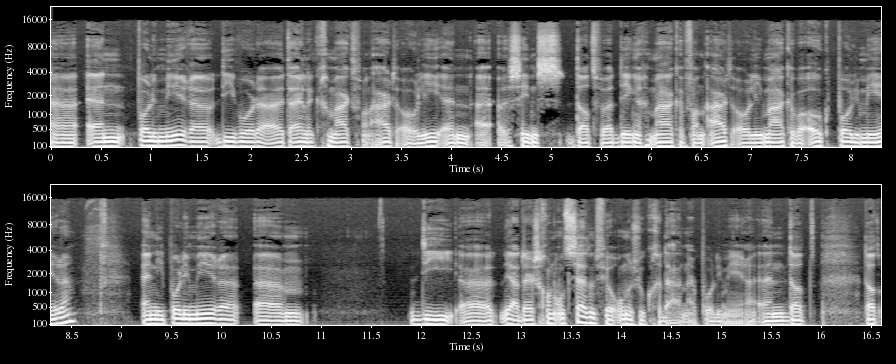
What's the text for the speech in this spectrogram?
Uh, en polymeren die worden uiteindelijk gemaakt van aardolie. En uh, sinds dat we dingen maken van aardolie maken we ook polymeren. En die polymeren, um, die, uh, ja, er is gewoon ontzettend veel onderzoek gedaan naar polymeren. En dat, dat,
